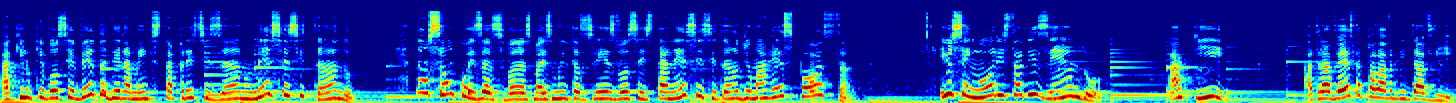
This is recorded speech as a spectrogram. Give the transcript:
aquilo que você verdadeiramente está precisando, necessitando. Não são coisas vãs, mas muitas vezes você está necessitando de uma resposta. E o Senhor está dizendo aqui, através da palavra de Davi,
